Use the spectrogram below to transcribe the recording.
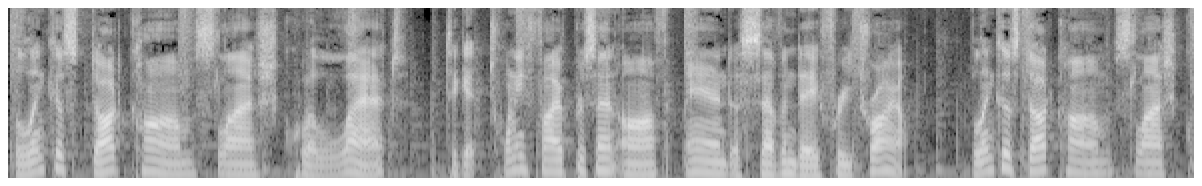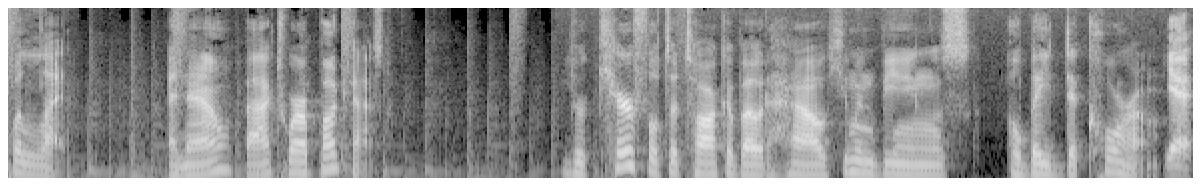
Blinkist.com slash Quillette to get 25% off and a seven-day free trial. Blinkist.com slash Quillette. And now, back to our podcast. You're careful to talk about how human beings obey decorum. Yes.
